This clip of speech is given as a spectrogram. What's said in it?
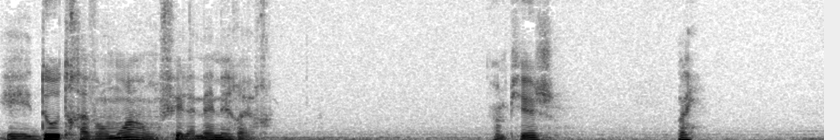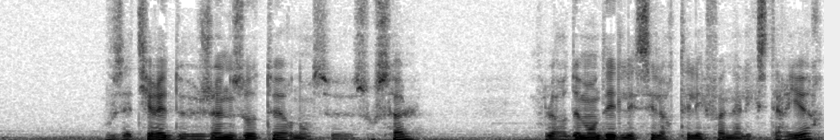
Et d'autres avant moi ont fait la même erreur. Un piège? Vous attirez de jeunes auteurs dans ce sous-sol, vous leur demandez de laisser leur téléphone à l'extérieur,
